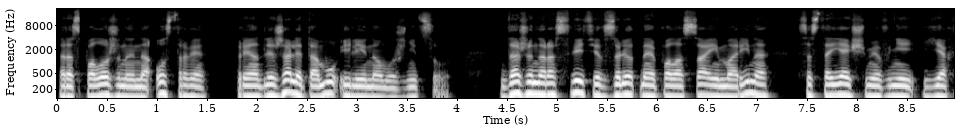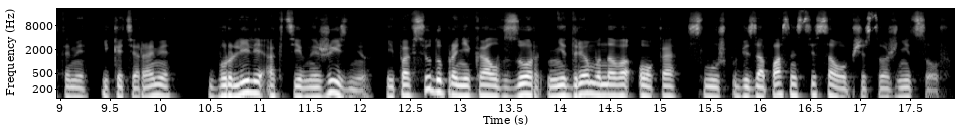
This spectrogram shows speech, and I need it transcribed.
расположенные на острове, принадлежали тому или иному жнецу. Даже на рассвете взлетная полоса и марина, состоящими в ней яхтами и катерами, бурлили активной жизнью, и повсюду проникал взор недреманного ока служб безопасности сообщества жнецов.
